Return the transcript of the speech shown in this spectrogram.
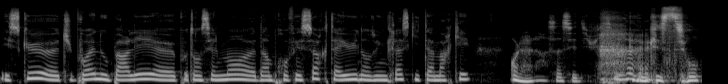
Est-ce que euh, tu pourrais nous parler euh, potentiellement euh, d'un professeur que tu as eu dans une classe qui t'a marqué? Oh là là, ça c'est difficile comme question.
